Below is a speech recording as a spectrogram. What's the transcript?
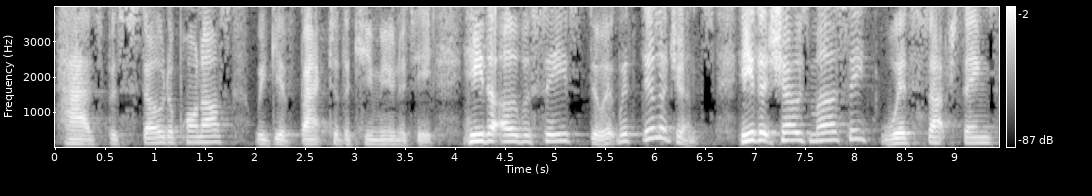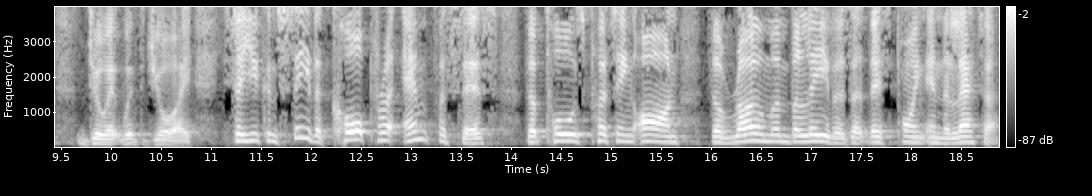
has bestowed upon us. We give back to the community. He that oversees, do it with diligence. He that shows mercy, with such things, do it with joy. So you can see the corporate emphasis that Paul's putting on the Roman believers at this point in the letter.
